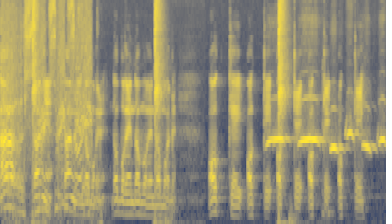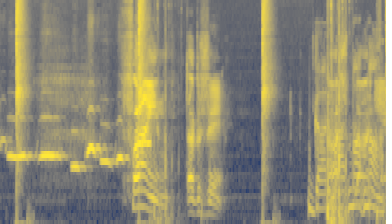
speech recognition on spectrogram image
A, tam je, tam je, dobre, dobre, dobre, dobre. OK, OK, OK, OK, OK. Fajn, takže... Náš plán je...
